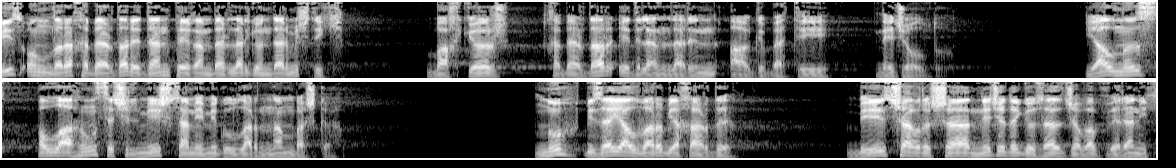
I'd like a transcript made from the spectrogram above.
biz onlara xəbərdar edən peyğəmbərlər göndərmişdik. Bax gör, xəbərdar edilənlərin aqibəti necə oldu? Yalnız Allahın seçilmiş səmimi qullarından başqa. Nuh bizə yalvarıb yaxardı. Biz çağrışa necə də gözəl cavab verənik.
